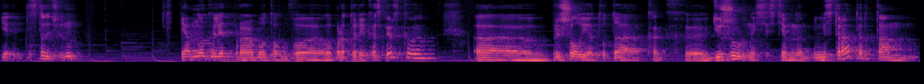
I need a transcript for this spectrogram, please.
я достаточно, ну, я много лет проработал в лаборатории Касперского. А, пришел я туда как дежурный системный администратор. Там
